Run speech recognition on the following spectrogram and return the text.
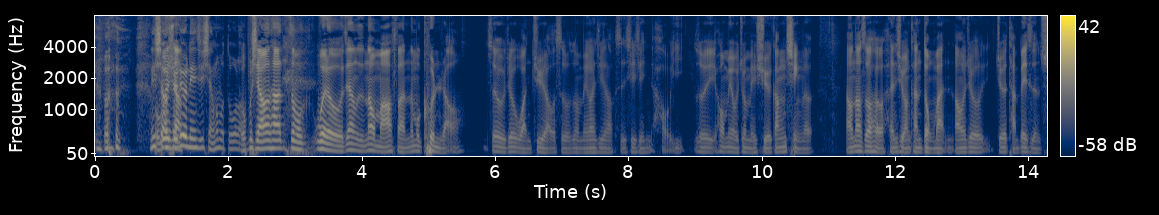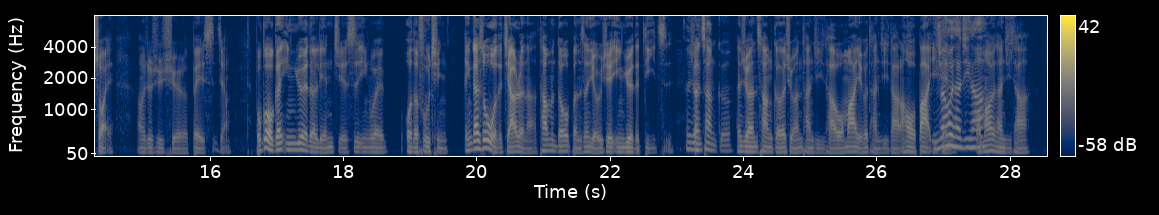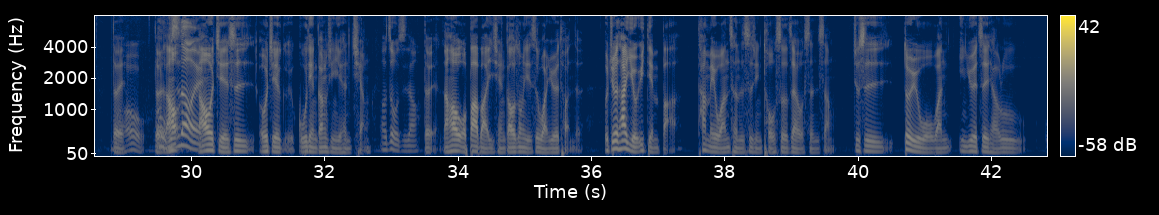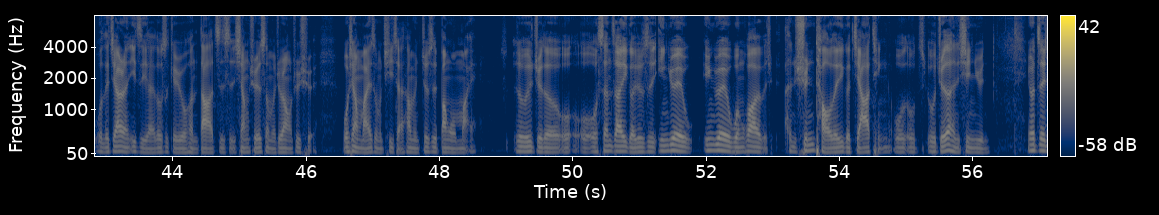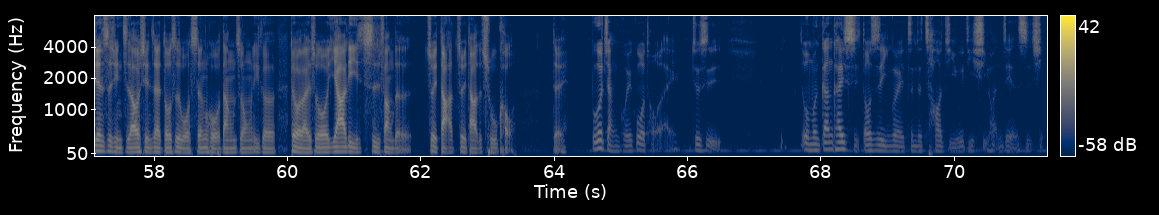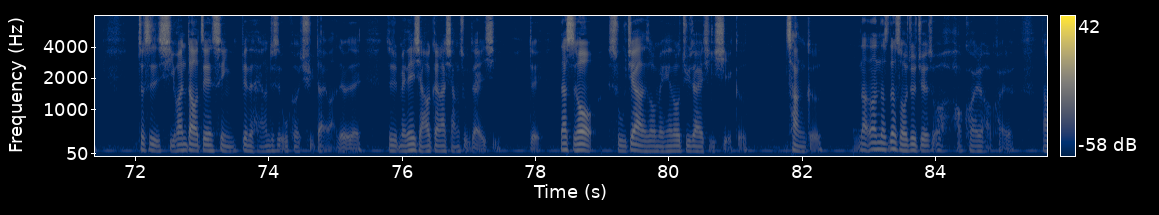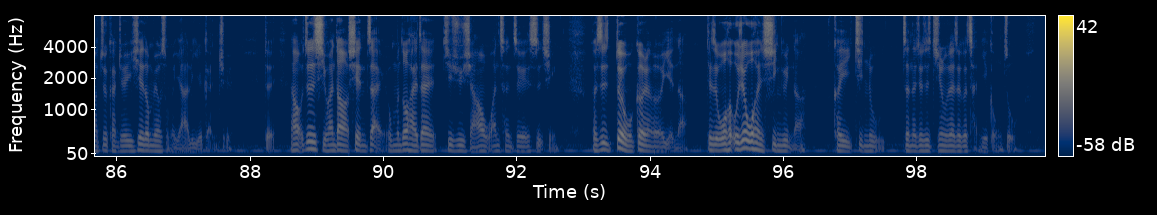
你小学六年级想那么多了？我不想要他这么为了我这样子那么麻烦那么困扰，所以我就婉拒老师，我说没关系，老师谢谢你的好意。所以后面我就没学钢琴了。然后那时候很很喜欢看动漫，然后就觉得弹贝斯很帅，然后就去学了贝斯这样。不过我跟音乐的连接是因为我的父亲，应该说我的家人啊，他们都本身有一些音乐的底子，很喜欢唱歌。很喜欢唱歌，喜欢弹吉他。我妈也会弹吉他，然后我爸以你前妈会弹吉他？我妈会弹吉他，对哦，对，哦然后我不知道欸然后我姐是我姐古典钢琴也很强。哦，这我知道。对，然后我爸爸以前高中也是玩乐团的，我觉得他有一点把他没完成的事情投射在我身上，就是对于我玩音乐这条路，我的家人一直以来都是给予我很大的支持，想学什么就让我去学，我想买什么器材，他们就是帮我买，所以我就觉得我我我生在一个就是音乐音乐文化很熏陶的一个家庭，我我我觉得很幸运。因为这件事情直到现在都是我生活当中一个对我来说压力释放的最大最大的出口。对，不过讲回过头来，就是我们刚开始都是因为真的超级无敌喜欢这件事情，就是喜欢到这件事情变得好像就是无可取代嘛，对不对？就是每天想要跟他相处在一起。对，那时候暑假的时候，每天都聚在一起写歌、唱歌，那那那那时候就觉得说，哦，好快乐，好快乐，然后就感觉一切都没有什么压力的感觉。对，然后就是喜欢到现在，我们都还在继续想要完成这些事情。可是对我个人而言呢、就是我我觉得我很幸运啊，可以进入真的就是进入在这个产业工作，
